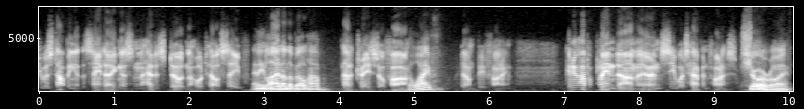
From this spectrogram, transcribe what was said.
She was stopping at the St. Agnes and had it stowed in the hotel safe. Any line on the bellhop? Not a trace so far. The wife? Don't be funny. Can you hop a plane down there and see what's happened for us? Sure, Roy.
